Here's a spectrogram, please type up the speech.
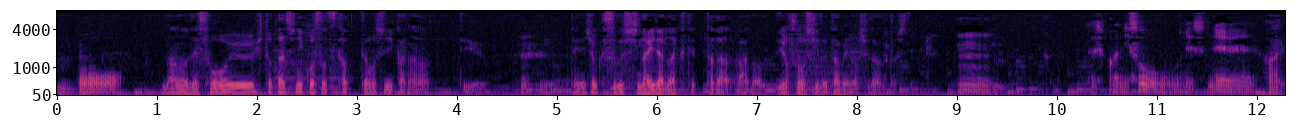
うんなので、そういう人たちにこそ使ってほしいかなっていう。転職すぐしないではなくて、ただ、あの、予想を知るための手段として。うん。確かにそうですね。はい。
